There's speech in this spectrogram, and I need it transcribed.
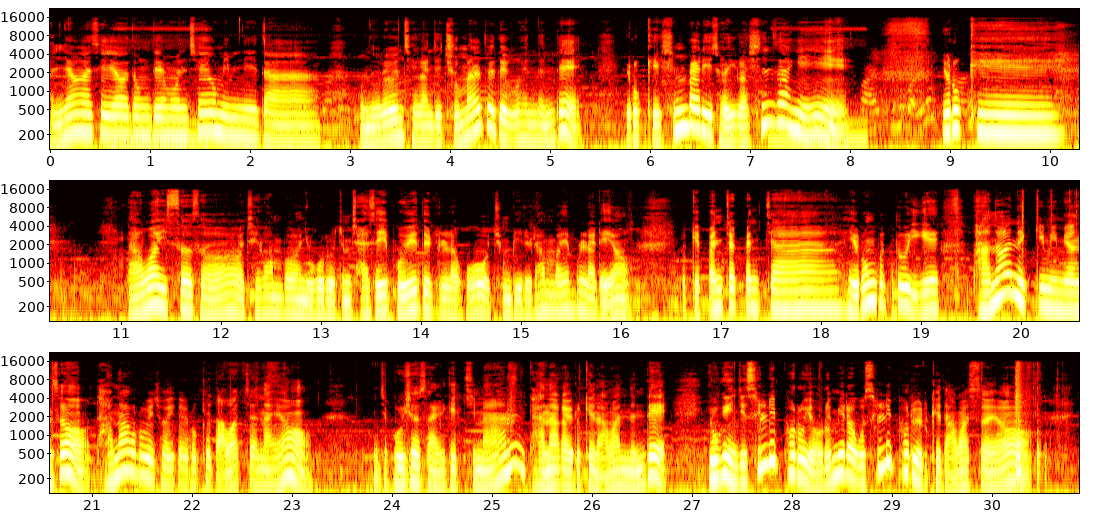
안녕하세요. 동대문 체험입니다. 오늘은 제가 이제 주말도 되고 했는데 이렇게 신발이 저희가 신상이 이렇게 나와 있어서 제가 한번 요거를 좀 자세히 보여드리려고 준비를 한번 해볼라래요. 이렇게 반짝반짝 이런 것도 이게 단화 느낌이면서 단화로 저희가 이렇게 나왔잖아요. 이제 보셔서 알겠지만 단화가 이렇게 나왔는데 요게 이제 슬리퍼로 여름이라고 슬리퍼로 이렇게 나왔어요.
